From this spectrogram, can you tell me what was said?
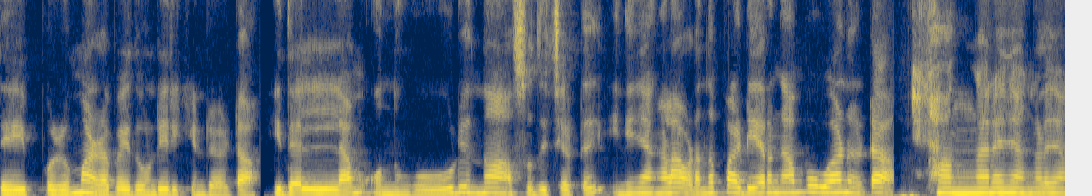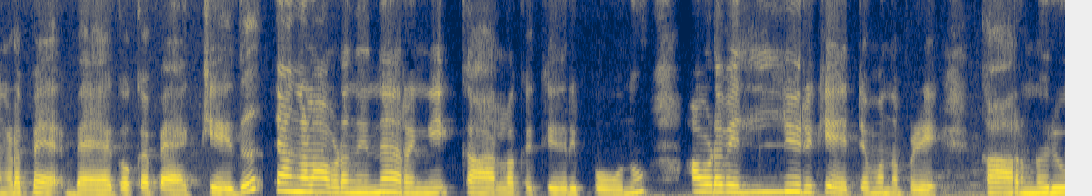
ദേ ഇപ്പോഴും മഴ പെയ്തുകൊണ്ടിരിക്കുന്നുണ്ട് കേട്ടോ. ഇതെല്ലാം ഒന്നും കൂടി ഒന്ന് ആസ്വദിച്ചിട്ട് ഇനി ഞങ്ങൾ അവിടെ നിന്ന് പടിയിറങ്ങാൻ പോവാണ് കേട്ടോ. അങ്ങനെ ഞങ്ങൾ ഞങ്ങളുടെ ബാഗൊക്കെ പാക്ക് ചെയ്ത് ഞങ്ങൾ അവിടെ നിന്ന് ഇറങ്ങി കാറിലൊക്കെ കയറി പോന്നു. അവിടെ വലിയൊരു കയറ്റം വന്നപ്പോഴേ കാറിനൊരു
